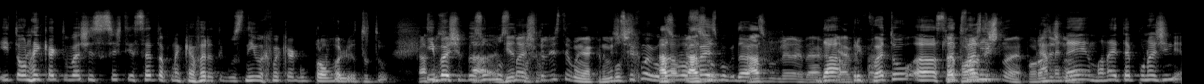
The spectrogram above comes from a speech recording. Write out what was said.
И то не както беше със същия сетъп на камерата, го снимахме как го пробва лютото. Аз и мисля, беше безумно а, смешно. Пускали ли сте го някъде? Мисля, Пускахме го, аз, да, във аз Фейсбук, да. Аз го гледах, да. Да, при го, което а, Това след е това по-различно е, Ами по-различно е. не, ма не, те понеже ни-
